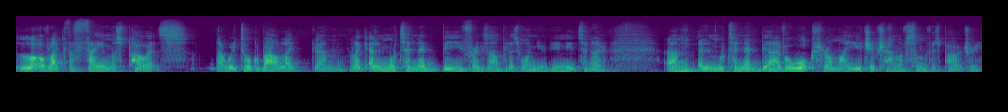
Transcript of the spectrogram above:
a lot of like the famous poets that we talk about, like um, like Al Mutanabbi, for example, is one you, you need to know. Um, Al Mutanabbi, I have a walkthrough on my YouTube channel of some of his poetry.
